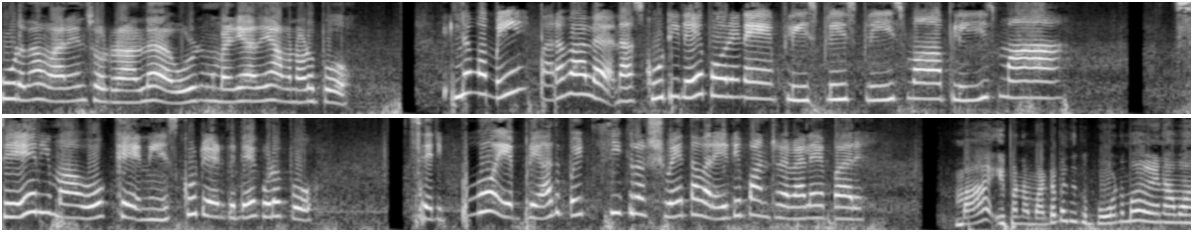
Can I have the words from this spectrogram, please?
கூட தான் வரேன்னு சொல்கிறாள் ஒழுங்கு மரியாதையும் அவனோட போ. இல்லை மம்மி பரவாயில்ல. நான் ஸ்கூட்டிலே போகிறேனே ப்ளீஸ் ப்ளீஸ் ப்ளீஸ்மா ப்ளீஸ்மா சரிம்மா ஓகே நீ ஸ்கூட்டி எடுத்துகிட்டே கூட போ. சரி போ எப்படியாவது போய் சீக்கிரம் ஸ்வேதாவை ரெடி பண்ணுற வேலையை பாரு. மா இப்போ நான் மண்டபத்துக்கு போகணுமா வேணாமா?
